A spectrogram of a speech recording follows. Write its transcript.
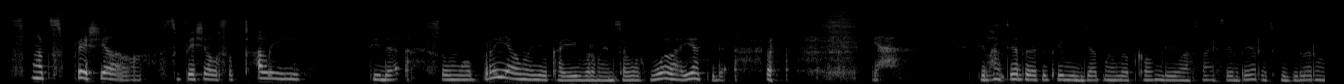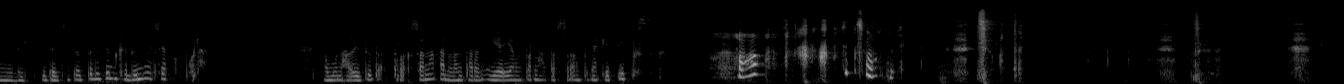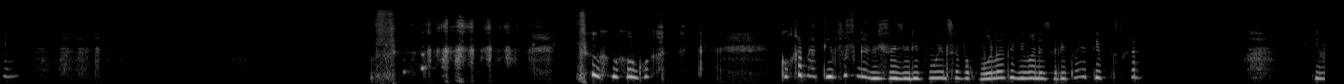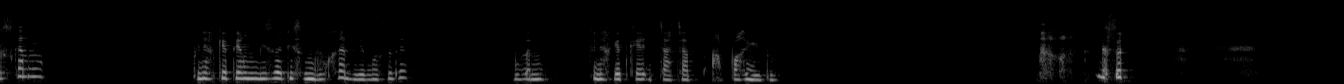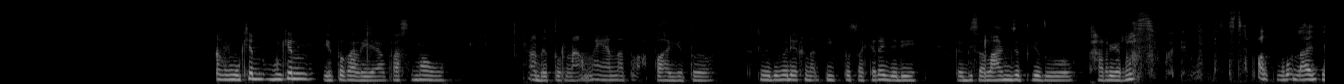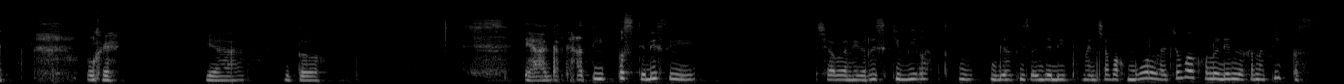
sangat spesial, spesial sekali. Tidak semua pria menyukai bermain sepak bola, ya tidak. dilansir dari tribunjateng.com di masa SMP, Rizky Bilar memiliki cita-cita terjun ke dunia sepak bola. Namun hal itu tak terlaksanakan lantaran ia yang pernah terserang penyakit tipes. gue kena tipes nggak bisa jadi pemain sepak bola tuh gimana ceritanya tipes kan tipes kan penyakit yang bisa disembuhkan gitu maksudnya bukan penyakit kayak cacat apa gitu. Mungkin mungkin itu kali ya pas mau ada turnamen atau apa gitu. Tiba-tiba dia kena tipes akhirnya jadi gak bisa lanjut gitu karir. Sepak bolanya oke okay. ya gitu ya kena tipes jadi si siapa nih Rizky bilang tuh nggak bisa jadi pemain sepak bola. Coba kalau dia nggak kena tipes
